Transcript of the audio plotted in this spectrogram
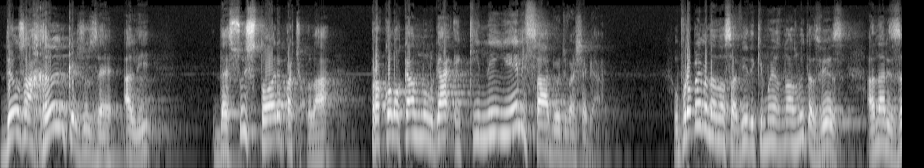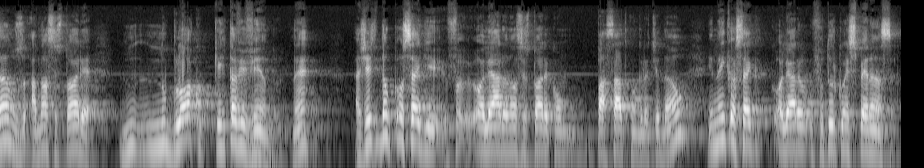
Deus arranca José ali da sua história particular para colocá-lo num lugar em que nem ele sabe onde vai chegar. O problema da nossa vida é que nós muitas vezes analisamos a nossa história no bloco que a gente está vivendo, né? A gente não consegue olhar a nossa história com o passado com gratidão e nem consegue olhar o futuro com esperança.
